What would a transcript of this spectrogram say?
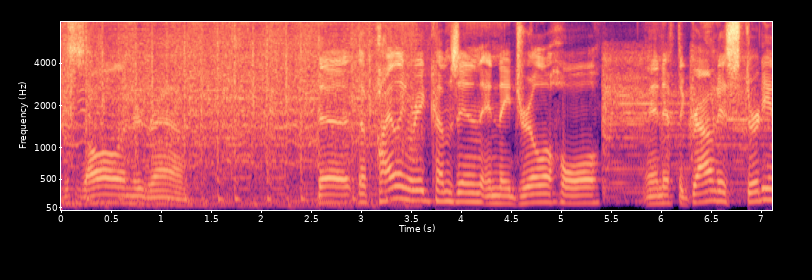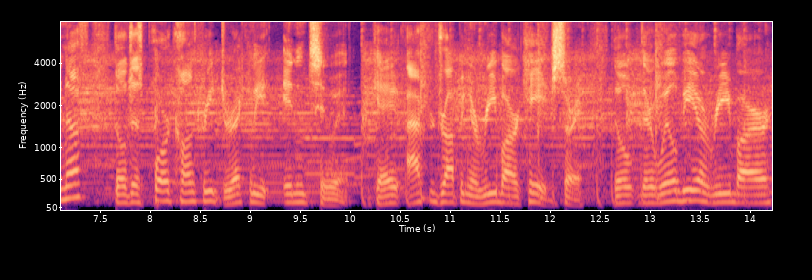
this is all underground. The the piling rig comes in and they drill a hole, and if the ground is sturdy enough, they'll just pour concrete directly into it. Okay, after dropping a rebar cage. Sorry, There'll, there will be a rebar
